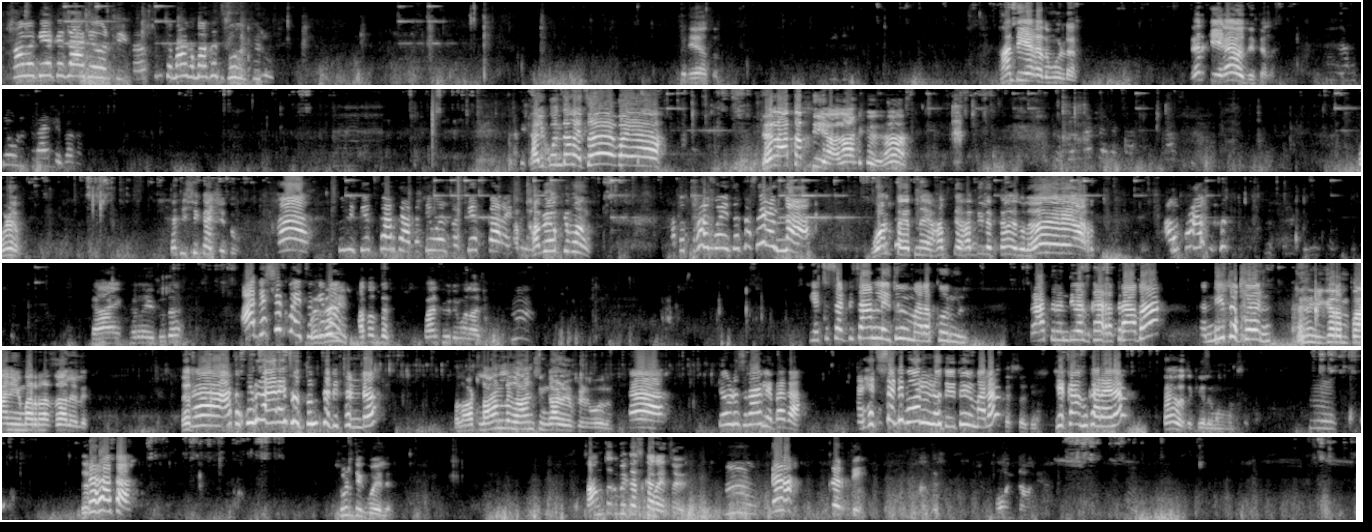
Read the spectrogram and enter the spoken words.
थांबा की एका जागेवरती. तुमच्या माग मागच घेऊन फिरू. घरी या हा ते एखादं मोटर घर की काय होते त्याला? हा, तेवढंच राहिले बघा. ती खाली कोण चालायचं बाया. धर आता ती लांडक हा. ओळख कधी शिकायची तू? हा तुम्ही तेच करता आता दिवसभर तेच करायचं. थांबेव की मग. आता थांबायचं कसं आहे ना वरता येत नाही हात हात दिलेत काय तुला? ए यार. अहो थांब. काय खरंय तुझं? आधी शिकवायचं की बरं मग? झाली, हातात धर. दे मला आधी. याच्यासाठीच आणलंय तुम्ही मला करून. रात्रंदिवस घरात राहा आणि इथं पण. हे गरम पाणी मरणात झालेलं. हा आता कुठं आणायचं होतं तुमचं बी थंड? मला वाटलं आणलं का आणशीन गाडवे बोलून. हा तेवढंच राहिले बघा. आणि ह्याच्यासाठी बोललो होते तुम्ही मला? कशासाठी? हे काम करायला? काय होतं केलं मग असं? हम्म. धरा. आता. सोडते का पहिलं? सांगतो का मी कसं करायचं? हम्म, धरा. करते. फोन जाऊन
